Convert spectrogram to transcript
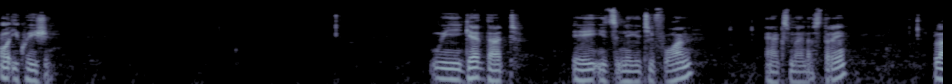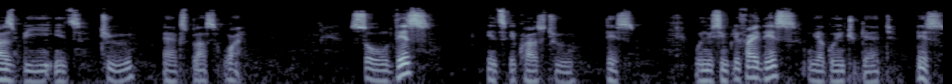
or equation. We get that a is negative 1 x minus 3 plus b is 2 x plus 1 so this is equals to this. When we simplify this we are going to get this.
